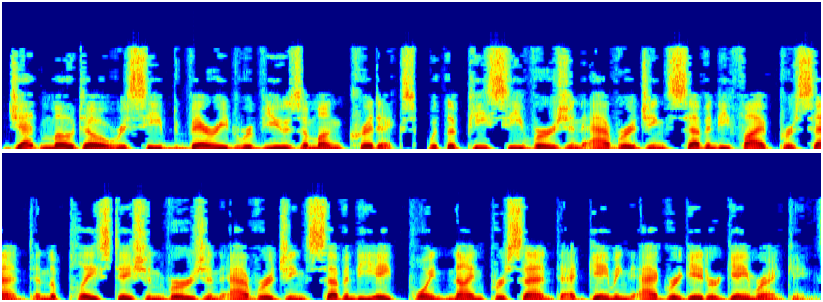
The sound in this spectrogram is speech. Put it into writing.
Jet Moto received varied reviews among critics, with the PC version averaging 75% and the PlayStation version averaging 78.9% at gaming aggregator GameRankings.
